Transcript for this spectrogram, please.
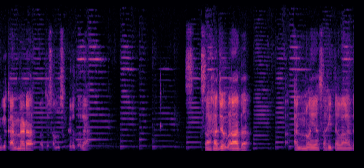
ನಿಮಗೆ ಕನ್ನಡ ಮತ್ತು ಸಂಸ್ಕೃತದ ಸಹಜವಾದ, ಅನ್ವಯ ಸಹಿತವಾದ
